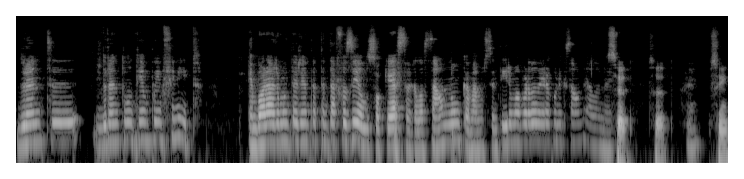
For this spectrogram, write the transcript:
durante, durante um tempo infinito. Embora haja muita gente a tentar fazê-lo, só que essa relação nunca vamos sentir uma verdadeira conexão nela, não é? Certo, certo. É. Sim,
